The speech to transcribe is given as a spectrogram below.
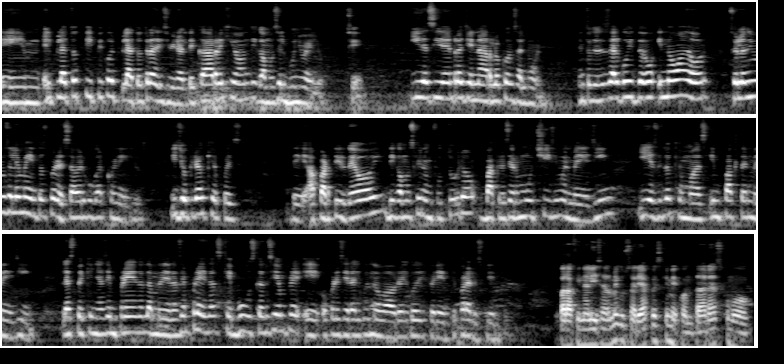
em, el plato típico, el plato tradicional de cada región, digamos el buñuelo, ¿sí? Y deciden rellenarlo con salmón. Entonces es algo innovador, son los mismos elementos, pero es saber jugar con ellos. Y yo creo que pues de, a partir de hoy, digamos que en un futuro va a crecer muchísimo en Medellín y eso es lo que más impacta en Medellín. Las pequeñas empresas, las medianas empresas que buscan siempre eh, ofrecer algo innovador, algo diferente para los clientes. Para finalizar, me gustaría pues que me contaras como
